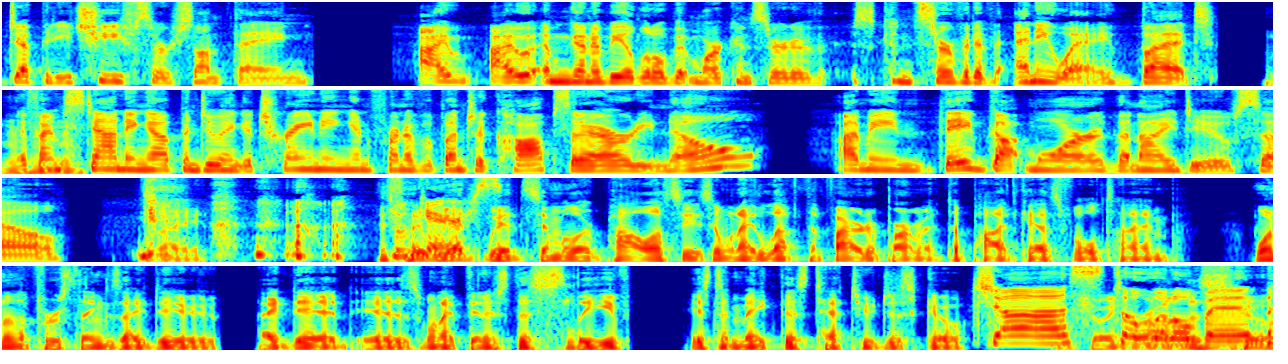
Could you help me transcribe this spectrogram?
deputy chiefs or something, I, I am going to be a little bit more conservative, conservative anyway. But if I'm Mhm. standing up and doing a training in front of a bunch of cops that I already know, I mean, they've got more than I do. So right. Who funny, we, had, cares? we had similar policies, and when I left the fire department to podcast full time, one of the first things I do I did is when I finished this sleeve is to make this tattoo just go. just a little bit Zoom.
